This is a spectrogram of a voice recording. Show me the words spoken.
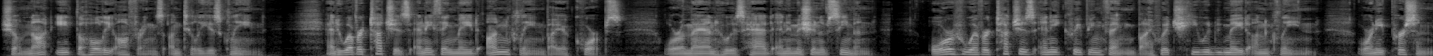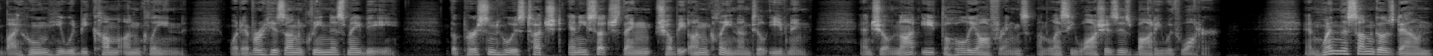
shall not eat the holy offerings until he is clean. And whoever touches anything made unclean by a corpse, or a man who has had an emission of semen, or whoever touches any creeping thing by which he would be made unclean, or any person by whom he would become unclean, whatever his uncleanness may be, the person who has touched any such thing shall be unclean until evening, and shall not eat the holy offerings unless he washes his body with water. And when the sun goes down,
